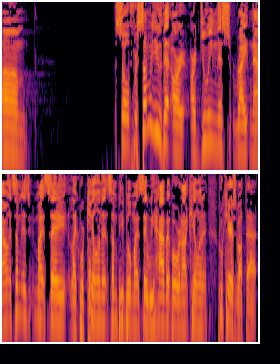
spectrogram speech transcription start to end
Um, so for some of you that are are doing this right now, and some is, might say like we're killing it. Some people might say we have it, but we're not killing it. Who cares about that?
